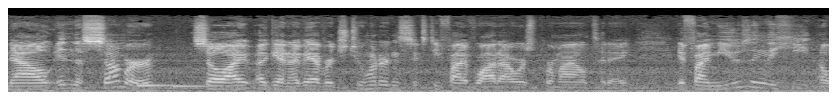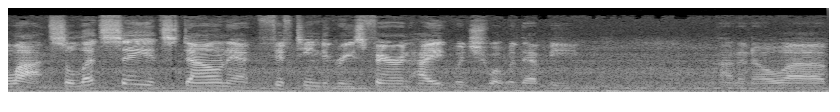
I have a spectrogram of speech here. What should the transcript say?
Now in the summer, so I again I've averaged 265 watt hours per mile today. If I'm using the heat a lot, so let's say it's down at 15 degrees Fahrenheit, which what would that be? I don't know, uh,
